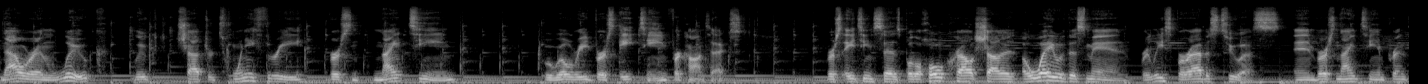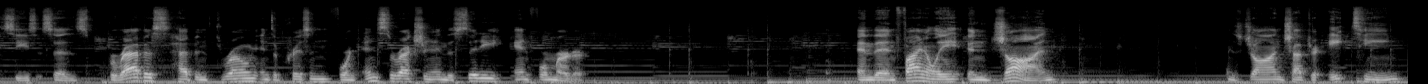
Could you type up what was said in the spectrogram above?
now we're in Luke Luke chapter 23, verse 19. We will read verse 18 for context. Verse 18 says, But the whole crowd shouted, Away with this man! Release Barabbas to us. And verse 19, in parentheses, it says, Barabbas had been thrown into prison for an insurrection in the city and for murder. And then finally, in John, it's John chapter 18,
